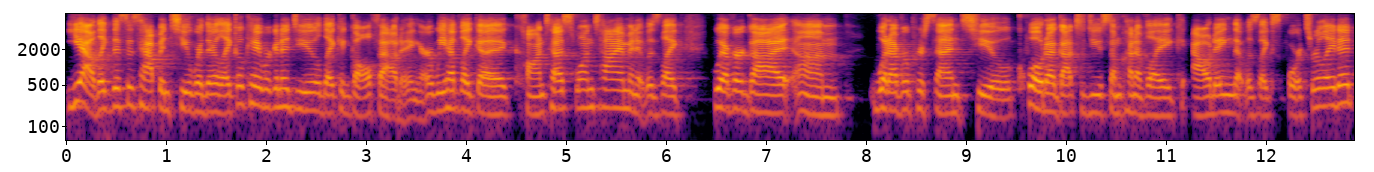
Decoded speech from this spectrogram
yeah, like this has happened too, where they're like, okay, we're gonna do like a golf outing, or we had like a contest one time, and it was like whoever got um, whatever percent to quota got to do some kind of like outing that was like sports related.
